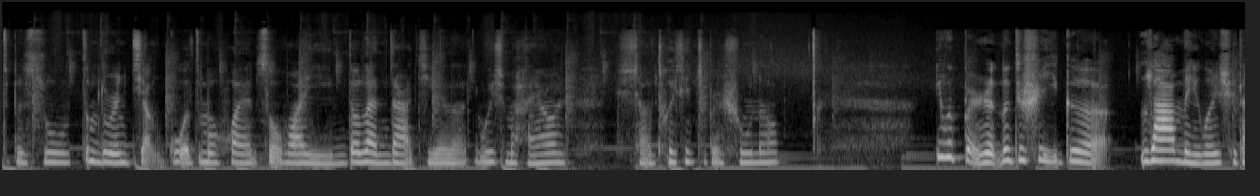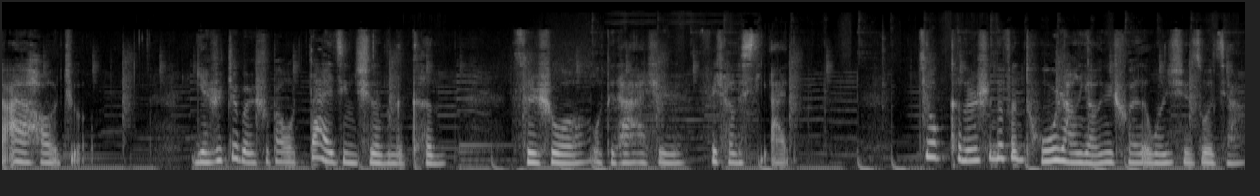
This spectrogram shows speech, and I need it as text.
这本书这么多人讲过，这么欢受欢迎，都烂大街了，你为什么还要想推荐这本书呢？因为本人呢就是一个拉美文学的爱好者，也是这本书把我带进去的那个坑，所以说我对他还是非常的喜爱的。就可能是那份土壤养育出来的文学作家。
